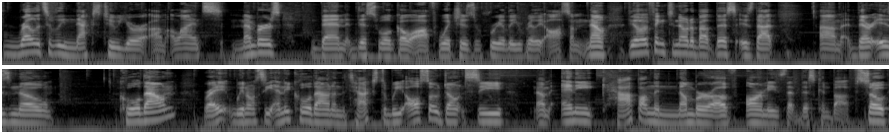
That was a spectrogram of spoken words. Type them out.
relatively next to your um, alliance members then this will go off which is really really awesome. Now the other thing to note about this is that um, there is no cooldown right? We don't see any cooldown in the text. We also don't see um, any cap on the number of armies that this can buff. So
